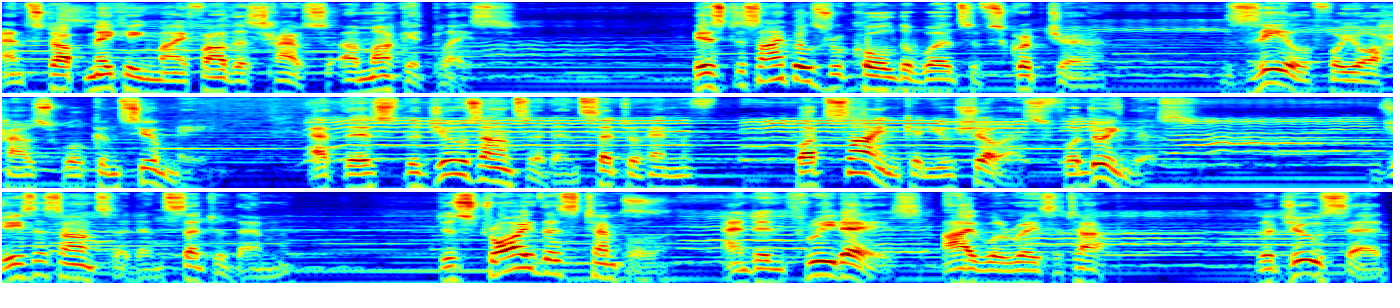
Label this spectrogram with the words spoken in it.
and stop making my father's house a marketplace. His disciples recalled the words of Scripture, Zeal for your house will consume me. At this the Jews answered and said to him, What sign can you show us for doing this? Jesus answered and said to them, Destroy this temple, and in three days I will raise it up. The Jews said,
